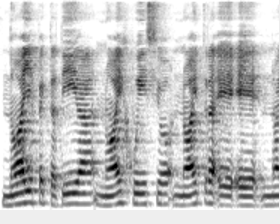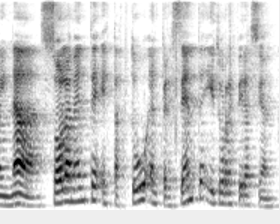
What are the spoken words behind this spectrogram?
No hay expectativa, no hay juicio, no hay, eh, eh, no hay nada, solamente estás tú, el presente y tu respiración.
